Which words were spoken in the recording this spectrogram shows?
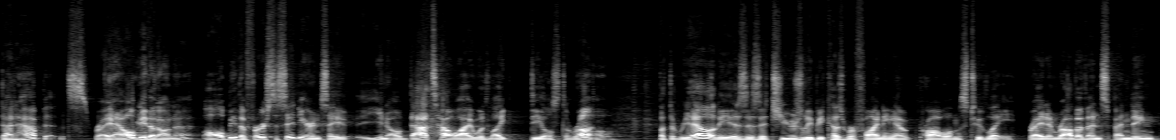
that happens, right? and I'll be the. I'll be the first to sit here and say, you know, that's how I would like deals to run. But the reality is, is it's usually because we're finding out problems too late, right? And rather than spending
